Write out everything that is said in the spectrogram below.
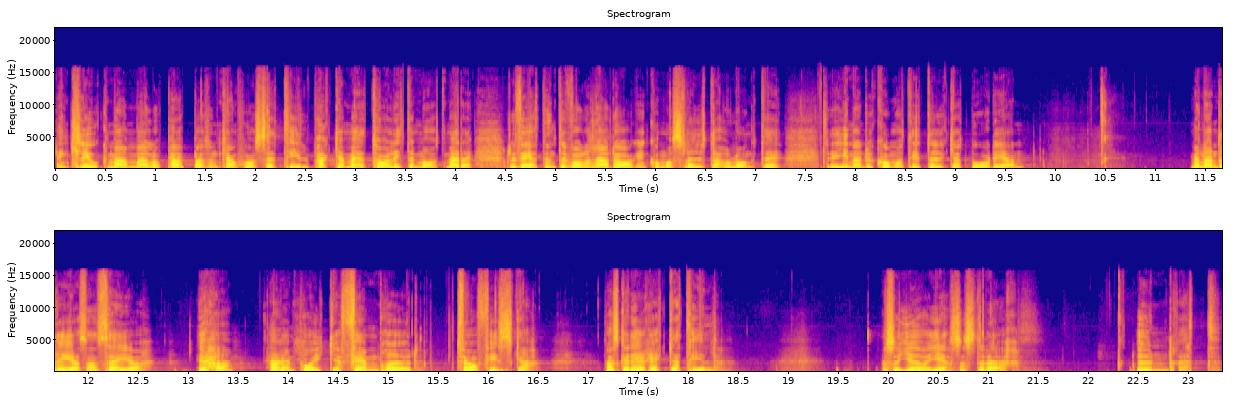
En klok mamma eller pappa som kanske har sett till, packa med, ta lite mat med dig. Du vet inte var den här dagen kommer att sluta, hur långt det är innan du kommer till ett dukat bord igen. Men Andreas han säger, jaha, här är en pojke, fem bröd, två fiskar. Vad ska det räcka till? Men så gör Jesus det där undret.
